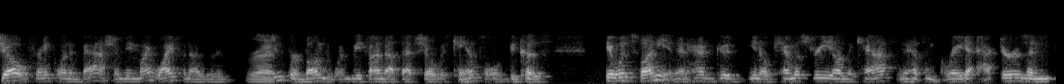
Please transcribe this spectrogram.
show, Franklin and Bash. I mean, my wife and I were Right. super bummed when we found out that show was canceled because it was funny and it had good, you know, chemistry on the cast and it had some great actors and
